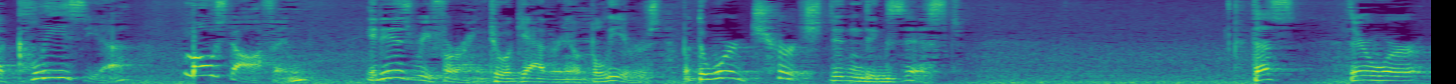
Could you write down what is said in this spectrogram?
ecclesia, most often it is referring to a gathering of believers, but the word church didn't exist. Thus, there were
